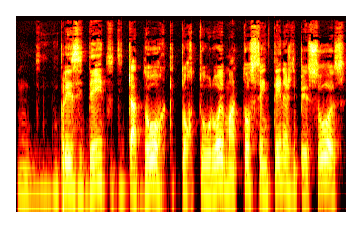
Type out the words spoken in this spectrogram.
um, um presidente ditador que torturou e matou centenas de pessoas,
